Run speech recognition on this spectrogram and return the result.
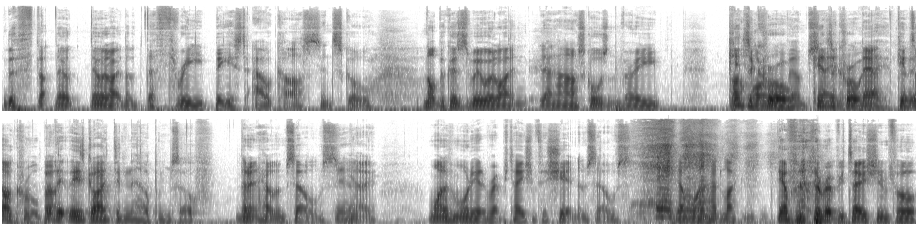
the th- they, were- they were like the, the three biggest outcasts in school. Not because we were like our school wasn't very. Kids are horrible, cruel. Kids are cruel, they? Kids But are cruel, But these guys didn't help himself. they don't help themselves. Yeah. You know, one of them already had a reputation for shitting themselves. The other one had like the other one had a reputation for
